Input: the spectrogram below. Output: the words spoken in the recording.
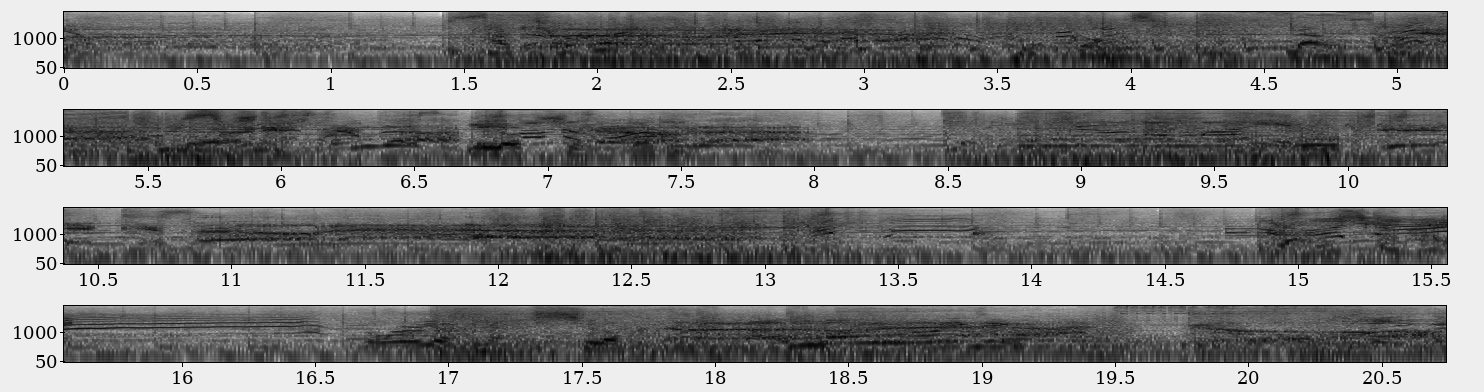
咲き誇れゴーズラウンドそして命を巡る行強欲な種の何万オリジン。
